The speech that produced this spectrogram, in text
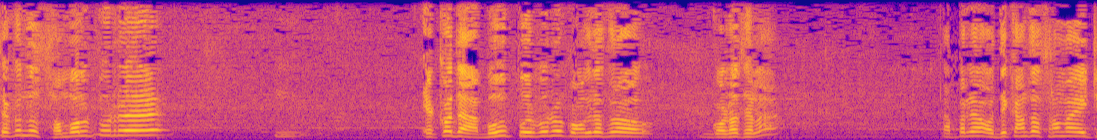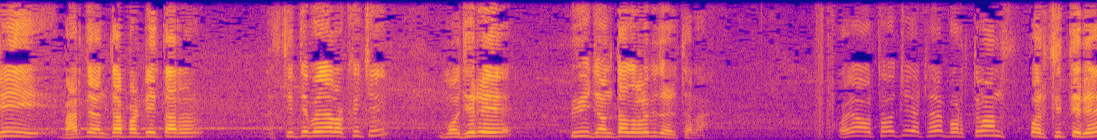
ଦେଖନ୍ତୁ ସମ୍ବଲପୁରରେ ଏକଦା ବହୁ ପୂର୍ବରୁ କଂଗ୍ରେସର ଗଢ଼ ଥିଲା ତାପରେ ଅଧିକାଂଶ ସମୟ ଏଇଠି ଭାରତୀୟ ଜନତା ପାର୍ଟି ତାର ସ୍ଥିତି ବଜାୟ ରଖିଛି ମଝିରେ ବିଜୁ ଜନତା ଦଳ ବି ଧରିଥିଲା କହିବା ଅର୍ଥ ହେଉଛି ଏଠାରେ ବର୍ତ୍ତମାନ ପରିସ୍ଥିତିରେ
